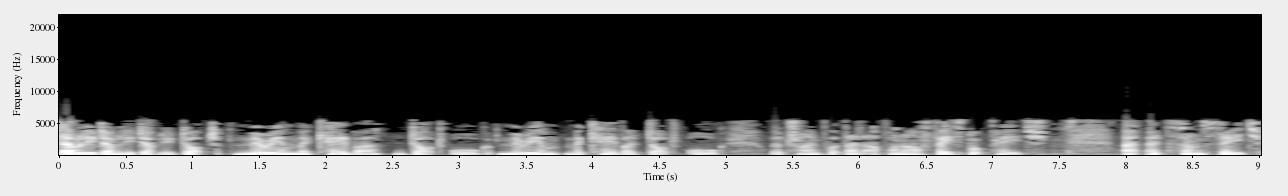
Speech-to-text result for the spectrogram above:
www.miriammakeba.org. miriammakeba.org. We'll try and put that up on our Facebook page uh, at some stage.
